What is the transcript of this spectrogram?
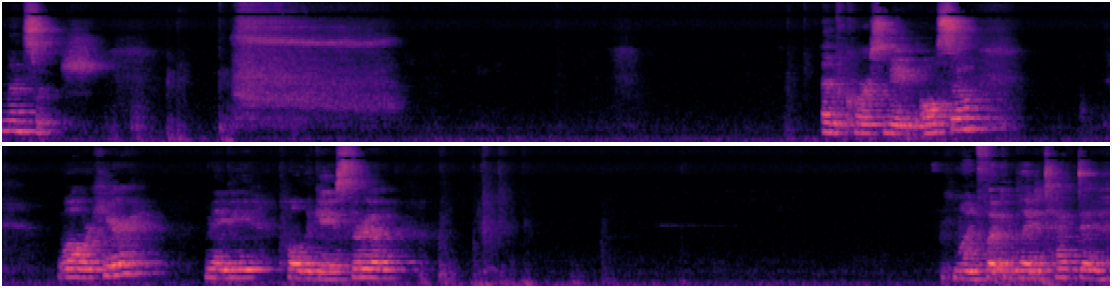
And then switch. And of course, maybe also, while we're here, maybe pull the gaze through One foot can play detective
